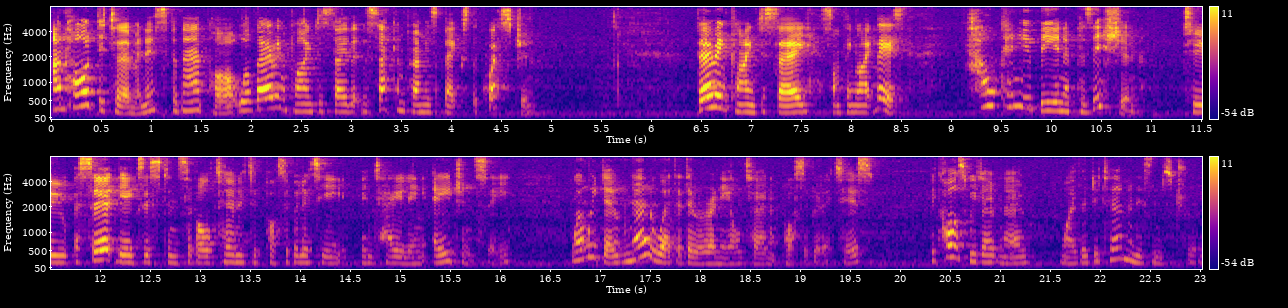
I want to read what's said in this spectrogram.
And hard determinists, for their part, well, they're inclined to say that the second premise begs the question. They're inclined to say something like this How can you be in a position to assert the existence of alternative possibility entailing agency when we don't know whether there are any alternate possibilities because we don't know whether determinism is true.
